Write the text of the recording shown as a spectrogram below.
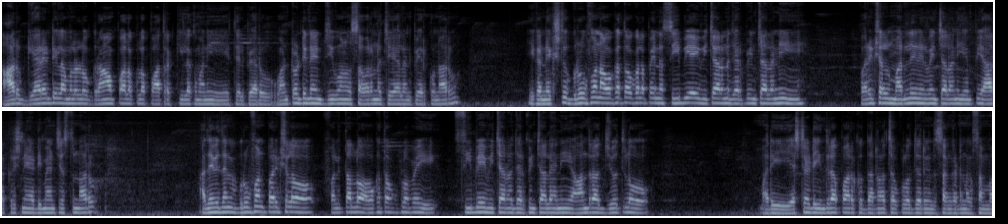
ఆరు గ్యారంటీల అమలులో గ్రామ పాలకుల పాత్ర కీలకమని తెలిపారు. వన్ ట్వంటీ నైన్ జీవోను సవరణ చేయాలని పేర్కొన్నారు. ఇక నెక్స్ట్ గ్రూప్ వన్ అవకతవకలపైన సిబిఐ విచారణ జరిపించాలని పరీక్షలు మళ్ళీ నిర్వహించాలని ఎంపీ ఆర్ కృష్ణయ్య డిమాండ్ చేస్తున్నారు. అదేవిధంగా గ్రూప్ వన్ పరీక్షల ఫలితాల్లో అవకతవకలపై సిబిఐ విచారణ జరిపించాలని ఆంధ్ర జ్యోతిలో మరి ఎస్టర్డే ఇందిరా పార్క్ ధర్నా చౌక్లో జరిగిన సంఘటనకు సంబ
